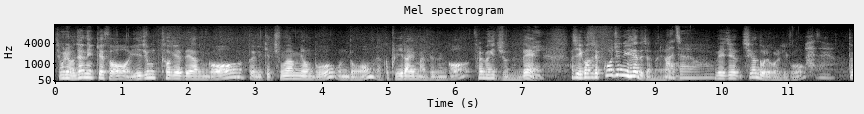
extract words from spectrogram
지금 우리 원장님께서 이중턱에 대한 거, 또 이렇게 중안면부 운동, 그 V라인 만드는 거 설명해 주셨는데, 네, 사실 이것을 꾸준히 해야 되잖아요. 맞아요. 근데 이제 시간도 오래 걸리고, 맞아요. 또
